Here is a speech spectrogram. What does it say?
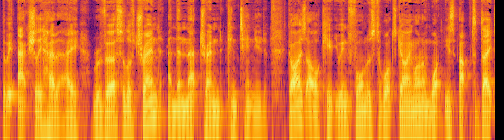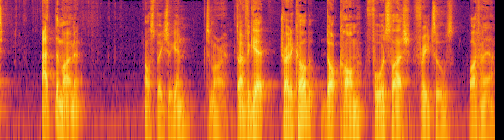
that we actually had a reversal of trend and then that trend continued. Guys, I will keep you informed as to what's going on and what is up to date at the moment. I'll speak to you again tomorrow. Don't forget, tradercobb.com forward slash free tools. Bye for now.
